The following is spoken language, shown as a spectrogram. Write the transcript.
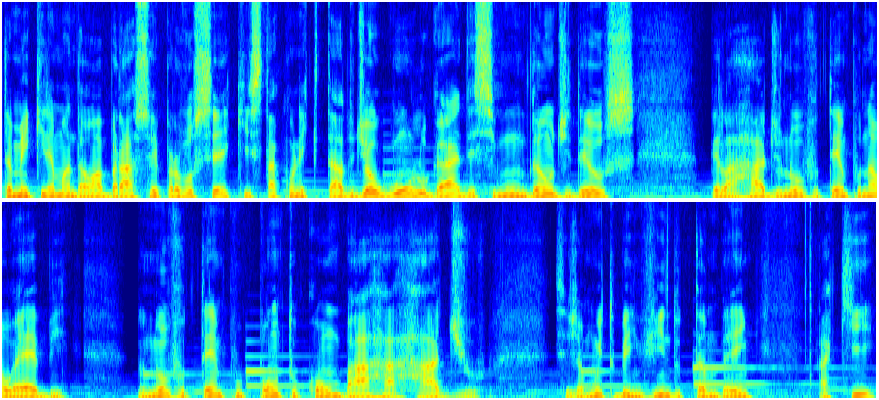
Também queria mandar um abraço aí para você que está conectado de algum lugar desse mundão de Deus pela Rádio Novo Tempo na web, no novotempo.com/rádio. Seja muito bem-vindo também. Aqui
